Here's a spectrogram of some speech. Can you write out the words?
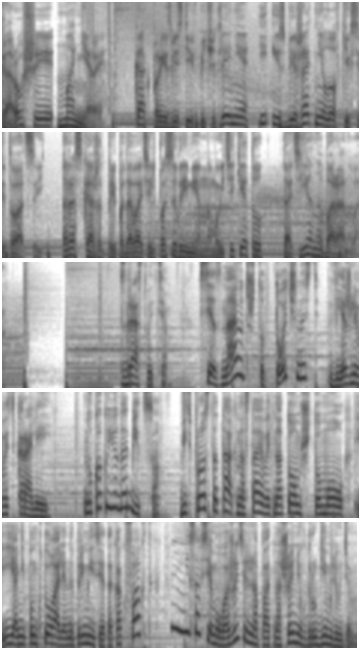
Хорошие манеры. Как произвести впечатление и избежать неловких ситуаций, расскажет преподаватель по современному этикету Татьяна Баранова. Здравствуйте! Все знают, что точность – вежливость королей. Но как ее добиться? Ведь просто так настаивать на том, что, мол, я не пунктуален и примите это как факт, не совсем уважительно по отношению к другим людям.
